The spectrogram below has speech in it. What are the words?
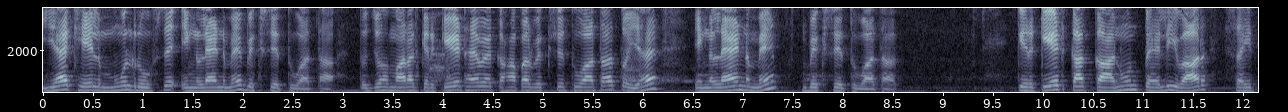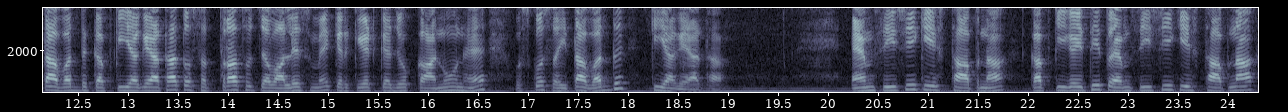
यह खेल मूल रूप से इंग्लैंड में विकसित हुआ था। तो जो हमारा क्रिकेट है, वह कहाँ पर विकसित हुआ था? तो यह इंग्लैंड में विकसित हुआ था। क्रिकेट का कानून पहली बार संहिताबद्ध कब किया गया था? तो 1744 में क्रिकेट का जो कानून है, उसको संहिताबद्ध किया गया था। एमसीसी की स्थापना कब की गई थी? तो एमसीसी की स्थापना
